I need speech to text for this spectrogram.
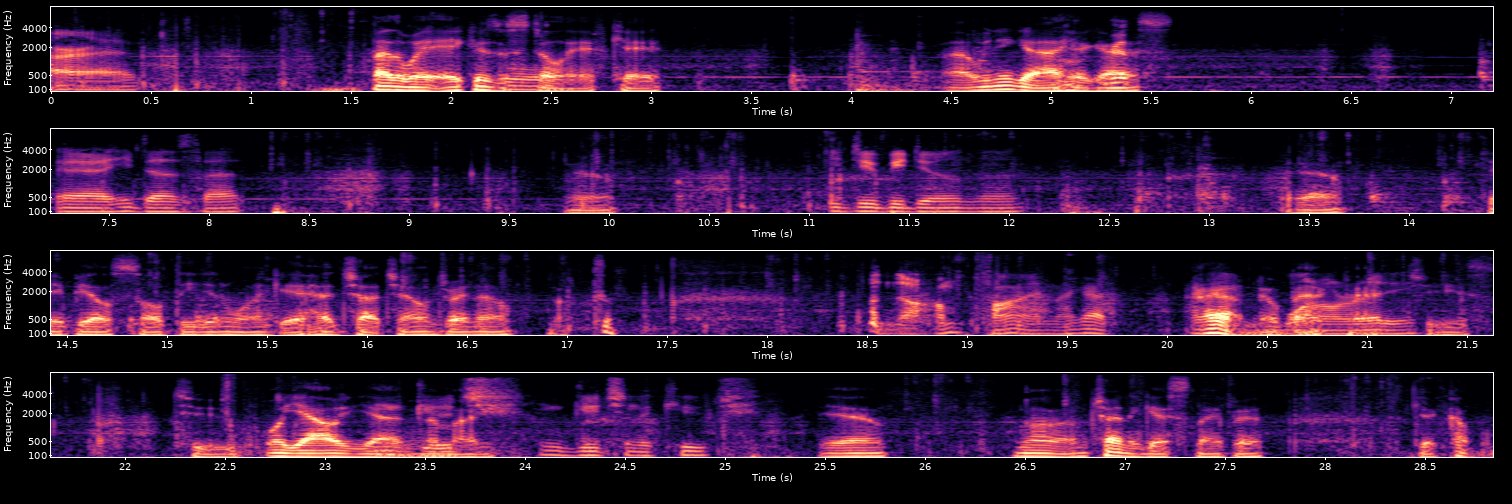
Alright. By the way, Acres is still AFK. Uh, we need to get out of here, guys. Yeah, he does that. Do be doing that. Yeah. KPL salty didn't want to get a headshot challenge right now. No, I'm fine. I got I I got no one backpack. already. Jeez. Two. Well, yeah, oh, yeah. I'm mind. I'm gooch in the cooch. Yeah. No, I'm trying to get sniper. Get a couple.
